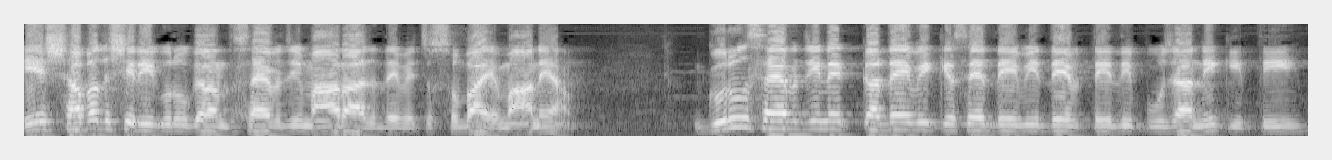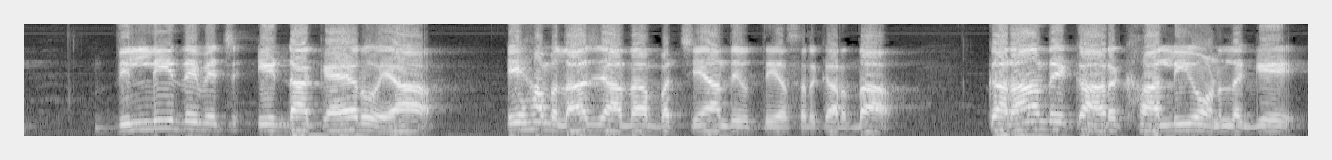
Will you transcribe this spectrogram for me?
ਇਹ ਸ਼ਬਦ ਸ੍ਰੀ ਗੁਰੂ ਗ੍ਰੰਥ ਸਾਹਿਬ ਜੀ ਮਹਾਰਾਜ ਦੇ ਵਿੱਚ ਸੁਭਾਇਮਾਨ ਆ। ਗੁਰੂ ਸਾਹਿਬ ਜੀ ਨੇ ਕਦੇ ਵੀ ਕਿਸੇ ਦੇਵੀ ਦੇਵਤੇ ਦੀ ਪੂਜਾ ਨਹੀਂ ਕੀਤੀ। ਦਿੱਲੀ ਦੇ ਵਿੱਚ ਏਡਾ ਕਹਿਰ ਹੋਇਆ, ਇਹ ਹਮਲਾ ਜ਼ਿਆਦਾ ਬੱਚਿਆਂ ਦੇ ਉੱਤੇ ਅਸਰ ਕਰਦਾ। ਘਰਾਂ ਦੇ ਘਰ ਖਾਲੀ ਹੋਣ ਲੱਗੇ,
